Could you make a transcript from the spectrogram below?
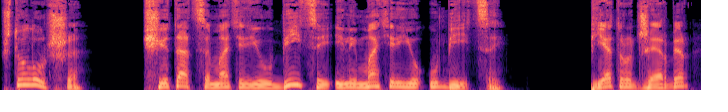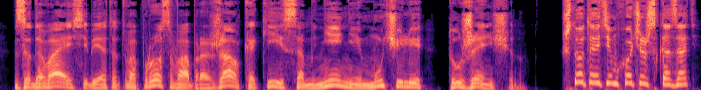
Что лучше, считаться матерью убийцы или матерью убийцы? Пьетро Джербер, задавая себе этот вопрос, воображал, какие сомнения мучили ту женщину. «Что ты этим хочешь сказать?»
